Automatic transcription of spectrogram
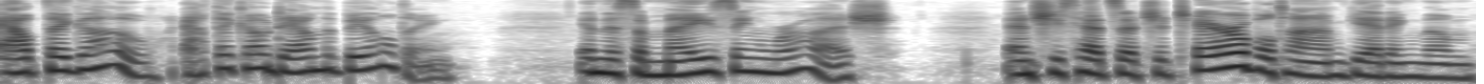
out they go out they go down the building, in this amazing rush, and she's had such a terrible time getting them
